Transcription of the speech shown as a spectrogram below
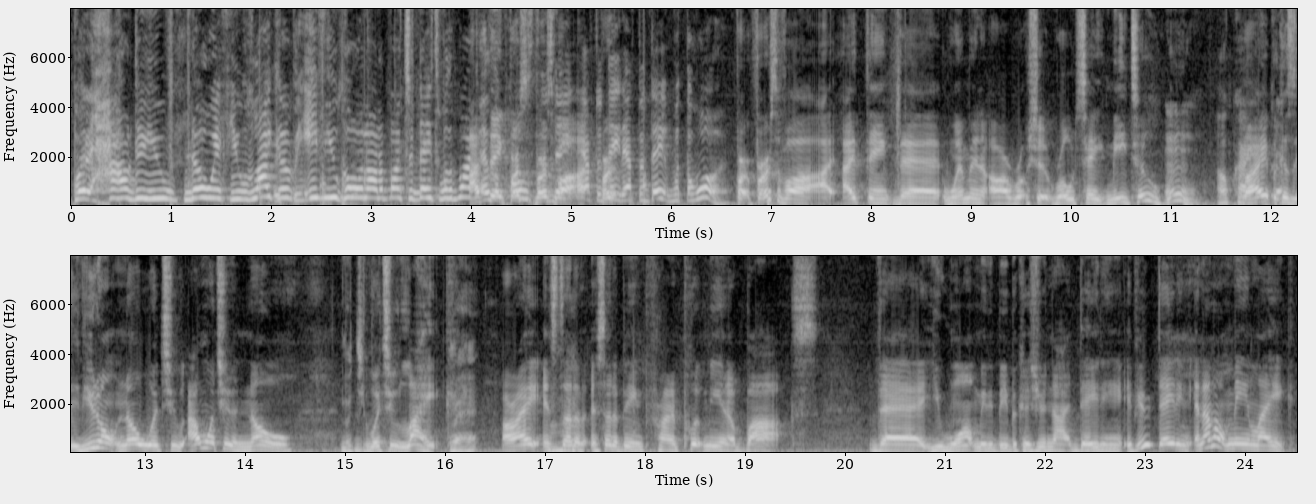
But how do you know if you like them if you going on a bunch of dates with a bunch I as think first- opposed first to of date all, I- after fir- date after date with the one? First of all, I, I think that women are should rotate me too, Okay. right? Because if you don't know what you, I want you to know What you- what you like. Right. All right. Instead Mm-hmm. of instead of being trying to put me in a box that you want me to be because you're not dating. If you're dating, and I don't mean like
